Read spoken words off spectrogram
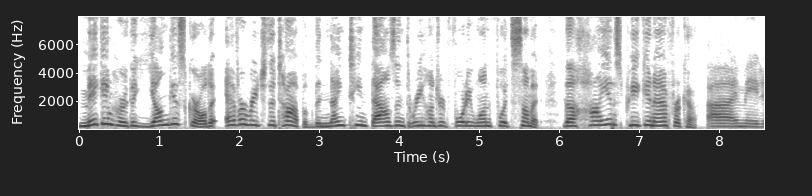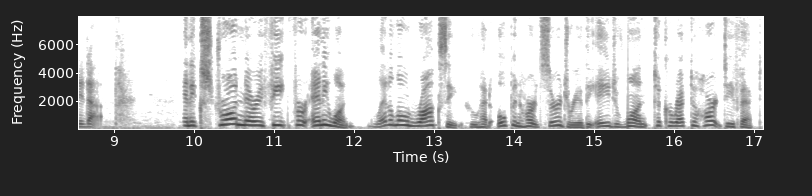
Making her the youngest girl to ever reach the top of the 19,341 foot summit, the highest peak in Africa. I made it up. An extraordinary feat for anyone, let alone Roxy, who had open heart surgery at the age of one to correct a heart defect.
